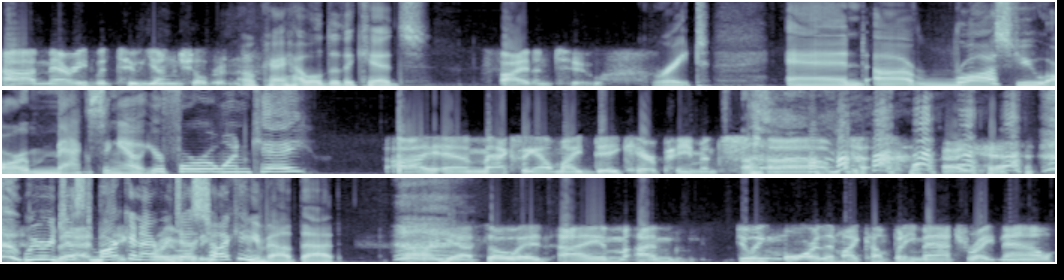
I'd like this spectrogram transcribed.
Uh, married with two young children, Okay. How old are the kids? five and two. Great. And uh, Ross, you are maxing out your 401k? I am maxing out my daycare payments. Um, I We were just, Mark and I were just talking about that. Uh, yeah, so it, I'm I'm doing more than my company match right now,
